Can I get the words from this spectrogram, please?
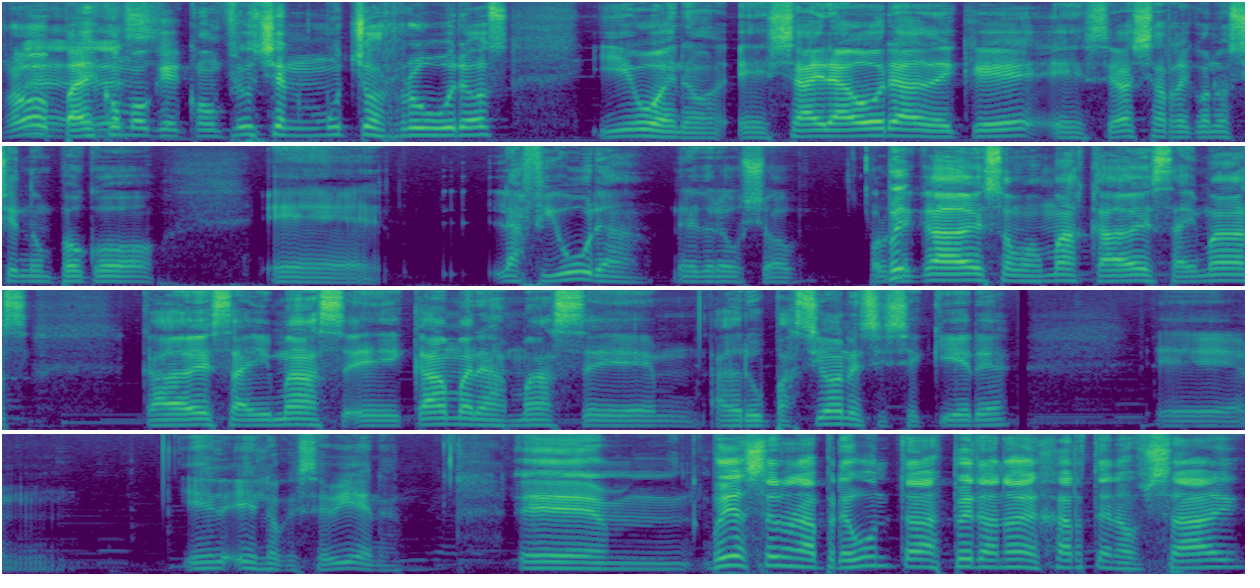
ropa, es, como que confluyen muchos rubros y bueno, eh, ya era hora de que se vaya reconociendo un poco la figura del Grow Shop. Porque cada vez somos más, cada vez hay más, cada vez hay más eh, cámaras, más eh, agrupaciones, si se quiere. Eh, y es, lo que se viene. voy a hacer una pregunta, espero no dejarte en offside.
